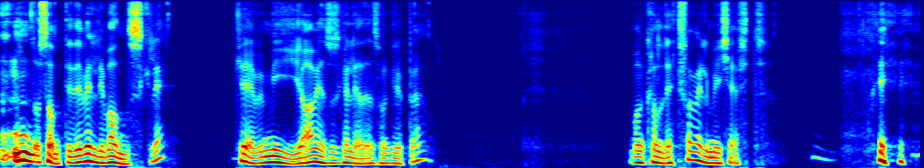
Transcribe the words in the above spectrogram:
Og samtidig veldig vanskelig. Krever mye av en som skal lede en sånn gruppe. Man kan lett få veldig mye kjeft.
